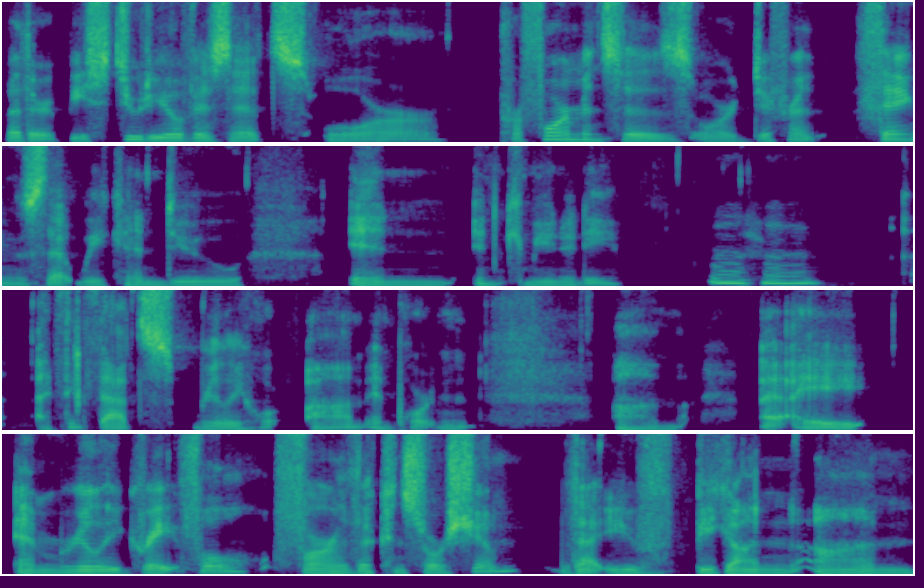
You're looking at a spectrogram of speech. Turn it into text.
whether it be studio visits or performances or different things that we can do in in community. Mm-hmm. I think that's really um, important. Um, I, I, am really grateful for the consortium that you've begun, um,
